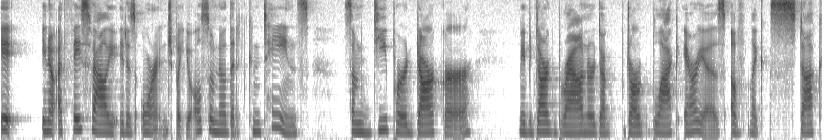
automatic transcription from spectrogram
it, you know, at face value, it is orange, but you also know that it contains some deeper, darker, maybe dark brown or dark, dark black areas of like stuck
